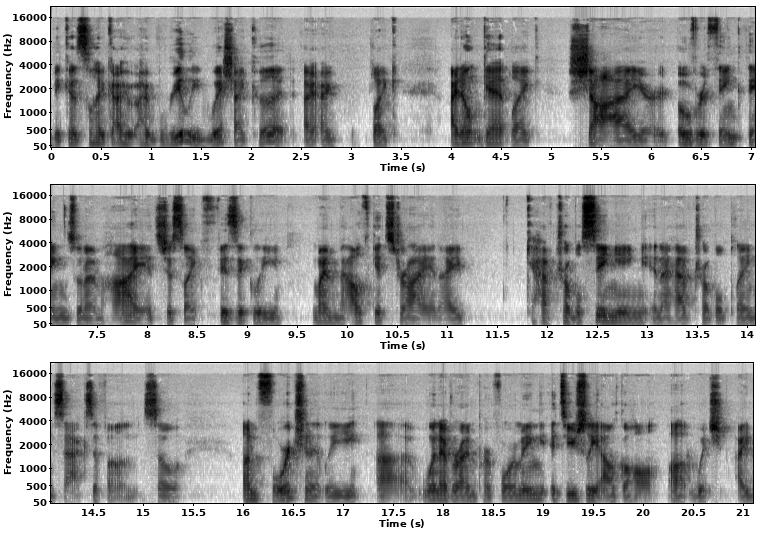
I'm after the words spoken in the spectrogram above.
because like I, I really wish I could. I, I like I don't get like shy or overthink things when I'm high. It's just like physically my mouth gets dry and I have trouble singing and I have trouble playing saxophone. So unfortunately, uh, whenever I'm performing, it's usually alcohol, uh, which I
